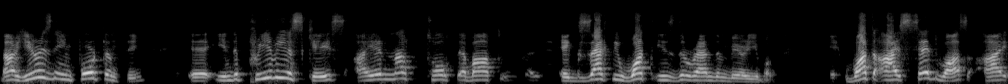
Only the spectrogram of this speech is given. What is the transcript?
Now, here is the important thing. uh, in the previous case, I have not talked about exactly what is the random variable. What I said was I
